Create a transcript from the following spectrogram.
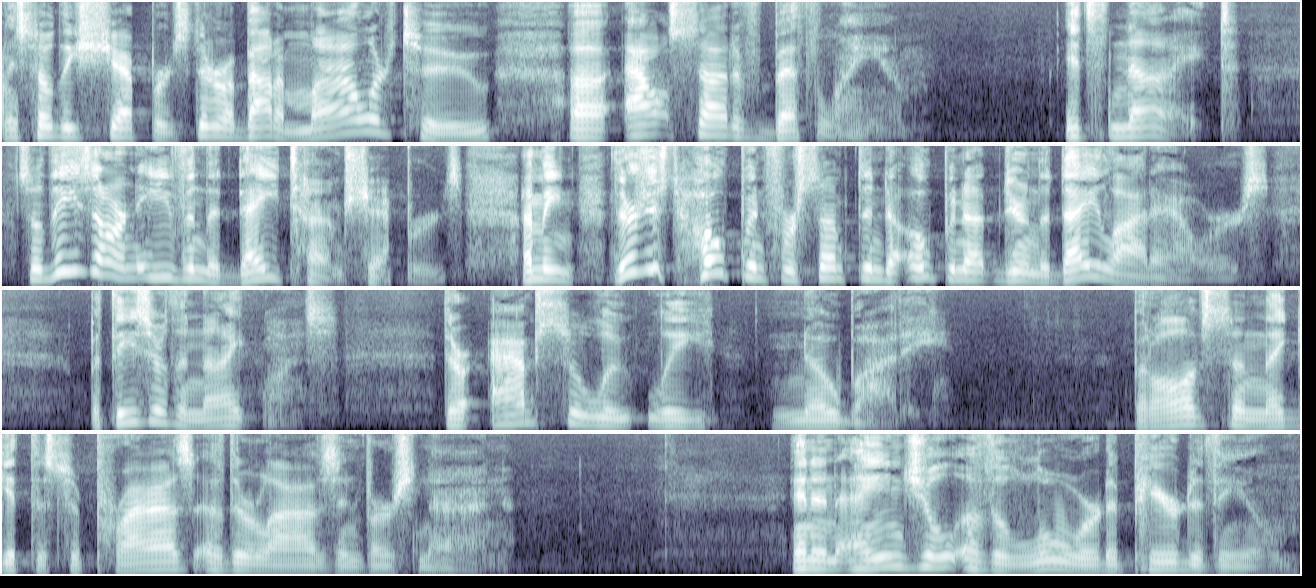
And so these shepherds, they're about a mile or two uh, outside of Bethlehem. It's night. So these aren't even the daytime shepherds. I mean, they're just hoping for something to open up during the daylight hours. But these are the night ones. They're absolutely nobody. But all of a sudden, they get the surprise of their lives in verse 9. And an angel of the Lord appeared to them,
